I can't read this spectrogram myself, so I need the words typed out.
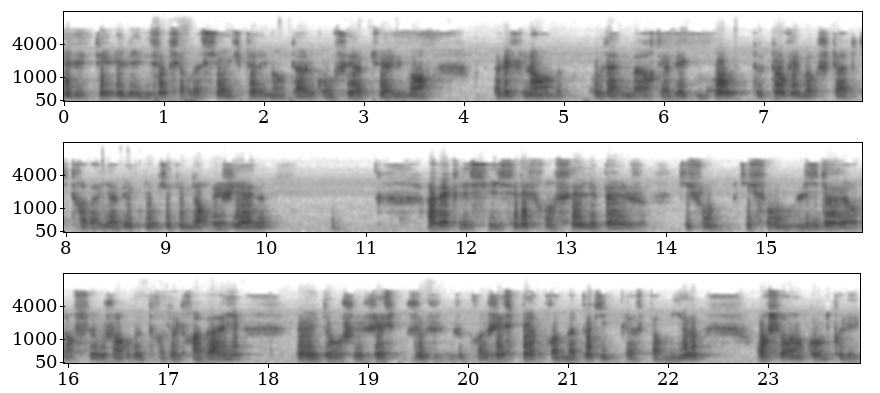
et les, et les observations expérimentales qu'on fait actuellement avec l'ambe au Danemark avec Tove Mokstad qui travaillait avec nous, qui est une Norvégienne, avec les Suisses et les Français, les Belges qui, sont leaders dans ce genre de, de travail, euh, dont j'espère prendre ma petite place parmi eux, on se rend compte que les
